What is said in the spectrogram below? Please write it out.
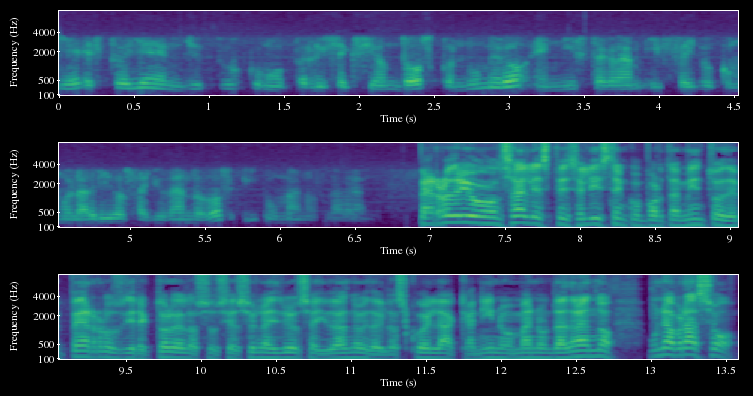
Estoy en YouTube como Perrisección 2 con número, en Instagram y Facebook como Ladridos Ayudando 2 y Humanos Ladrando. Rodrigo González, especialista en comportamiento de perros, director de la Asociación Ladridos Ayudando y de la Escuela Canino Humanos Ladrando. Un abrazo.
